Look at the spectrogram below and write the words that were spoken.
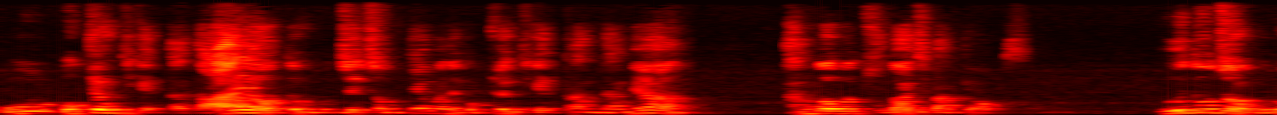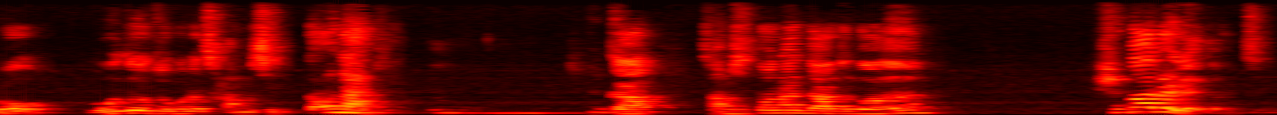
오- 못 견디겠다. 나의 어떤 문제점 때문에 못 견디겠다 한다면 방법은 두 가지밖에 없어요. 의도적으로 의도적으로 잠시 떠나기. 음. 그러니까 잠시 떠난다는 거는 휴가를 내든지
